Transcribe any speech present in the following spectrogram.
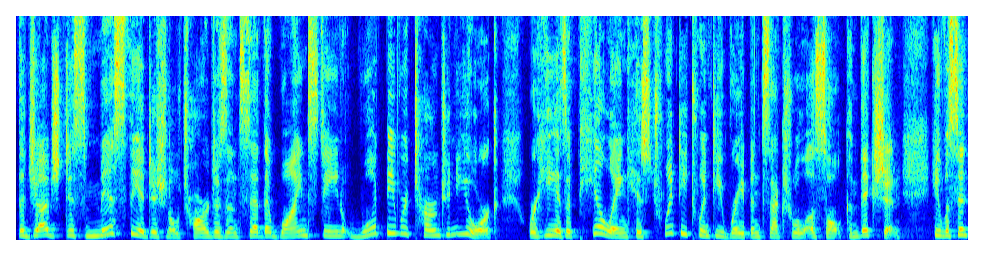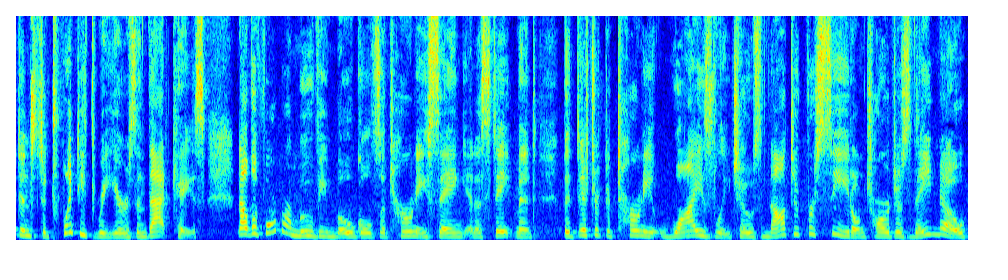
the judge dismissed the additional charges and said that Weinstein would be returned to New York, where he is appealing his 2020 rape and sexual assault conviction. He was sentenced to 23 years in that case. Now, the former movie mogul's attorney saying in a statement the district attorney wisely chose not to proceed on charges they know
